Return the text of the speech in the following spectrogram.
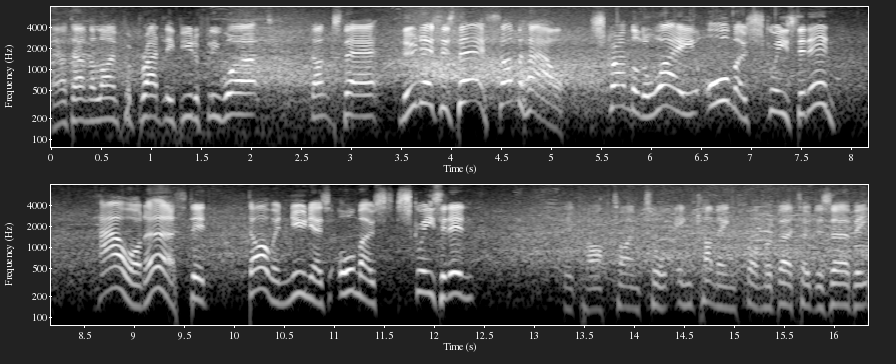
Now down the line for Bradley, beautifully worked. Dunk's there. Nunez is there somehow. Scrambled away, almost squeezed it in. How on earth did Darwin Nunez almost squeeze it in? Big half-time talk incoming from Roberto De Zerbi.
